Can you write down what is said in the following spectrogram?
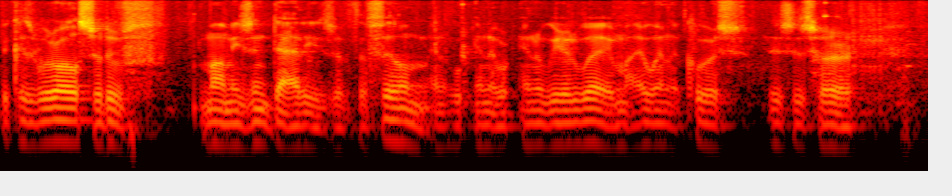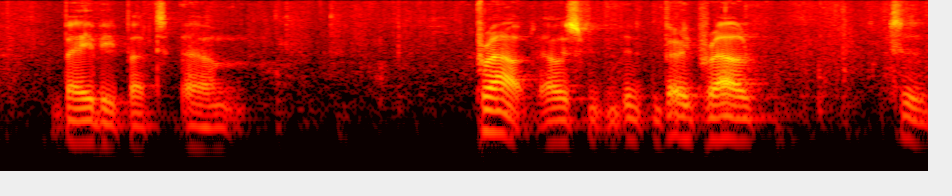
because we're all sort of mommies and daddies of the film in, in, a, in a weird way. Maïwenn, of course, this is her baby, but um, proud. I was very proud to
